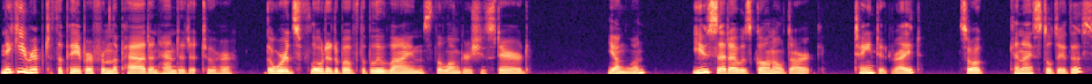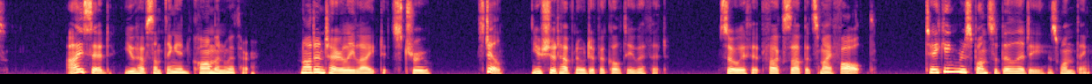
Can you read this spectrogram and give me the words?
Nikki ripped the paper from the pad and handed it to her. The words floated above the blue lines the longer she stared. Young one, you said I was gone all dark. Tainted, right? So I'll, can I still do this? I said you have something in common with her. Not entirely light, it's true. Still, you should have no difficulty with it. So if it fucks up, it's my fault. Taking responsibility is one thing,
